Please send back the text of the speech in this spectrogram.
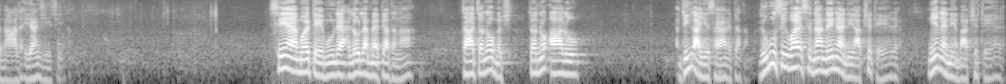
ဿနာလည်းအရန်ကြီးကြီးတယ်ဆင်းရဲမွဲတည်မှုနဲ့အလုတ်လက်မဲ့ပြဿနာဒါကျွန်တော်မကျွန်တော်အားလုံးအဓိကရေးဆိုင်ရတဲ့ပြဿနာလူမှုစီးပွားရေးအစနနိုင်တဲ့နေရာဖြစ်တယ်တဲ့ မြင့်တဲ့နေရာမှာဖြစ်တယ်တဲ့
